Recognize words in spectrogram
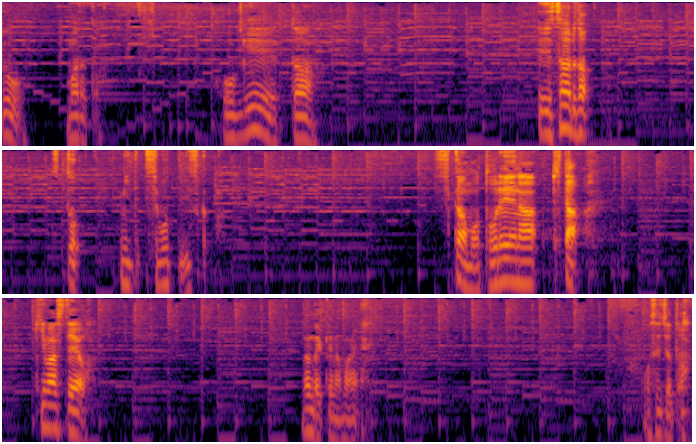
ド、まだか。ホゲータ、SR だ。ちょっと、見て、絞っていいですか？しかもトレーナー、来た。来ましたよ。なんだっけ、名前。忘れちゃった。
